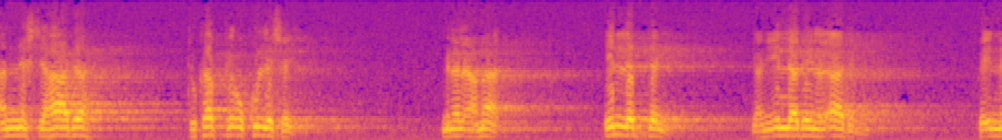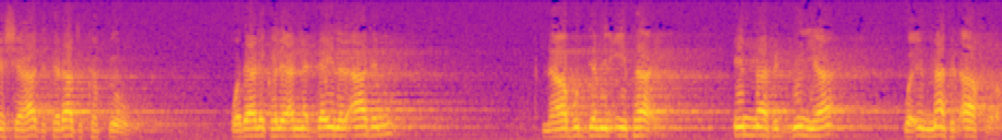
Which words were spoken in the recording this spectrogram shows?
أن الشهادة تكفر كل شيء من الأعمال إلا الدين يعني إلا دين الآدمي فإن الشهادة لا تكفره وذلك لأن الدين الآدمي لا بد من إيفائه إما في الدنيا وإما في الآخرة.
